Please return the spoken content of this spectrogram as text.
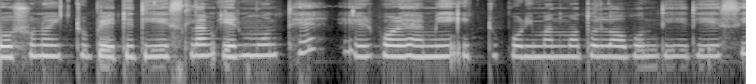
রসুনও একটু বেটে দিয়েছিলাম। এর মধ্যে এরপরে আমি একটু পরিমাণ মতো লবণ দিয়ে দিয়েছি।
